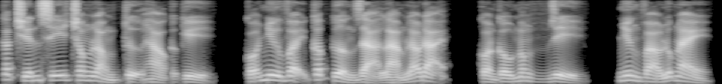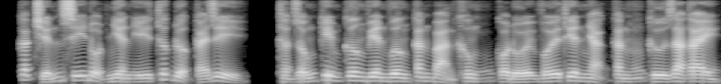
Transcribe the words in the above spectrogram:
Các chiến sĩ trong lòng tự hào cực kỳ có như vậy cấp cường giả làm lão đại, còn cầu mong gì? Nhưng vào lúc này, các chiến sĩ đột nhiên ý thức được cái gì? Thật giống kim cương viên vương căn bản không có đối với thiên nhạc căn cứ ra tay,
